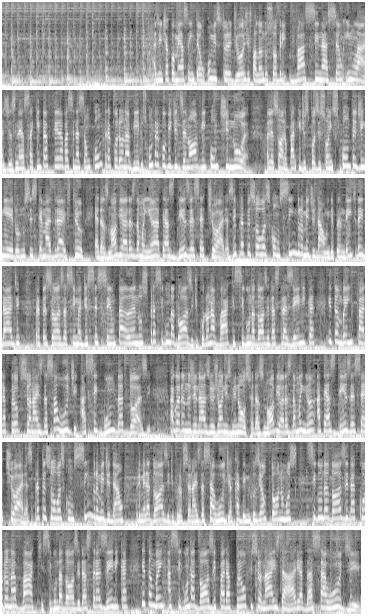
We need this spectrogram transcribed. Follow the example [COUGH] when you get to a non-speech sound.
A gente já começa então o mistura de hoje falando sobre vacinação em Lages. Nessa quinta-feira, a vacinação contra coronavírus, contra a Covid-19 continua. Olha só, no Parque de Exposições Conta Dinheiro, no sistema Drive-Thru, é das 9 horas da manhã até as 17 horas. E para pessoas com síndrome de Down, independente da idade, para pessoas acima de 60 anos, para segunda dose de Coronavac, segunda dose da AstraZeneca e também para profissionais da saúde, a segunda dose. Agora no ginásio Jones Minosso é das 9 horas da manhã até as 17 horas. Para pessoas com síndrome de Down, primeira dose de profissionais da saúde, acadêmicos e autônomos, segunda dose da Coronavac, segunda dose da AstraZeneca e também a segunda dose para profissionais da área da saúde.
